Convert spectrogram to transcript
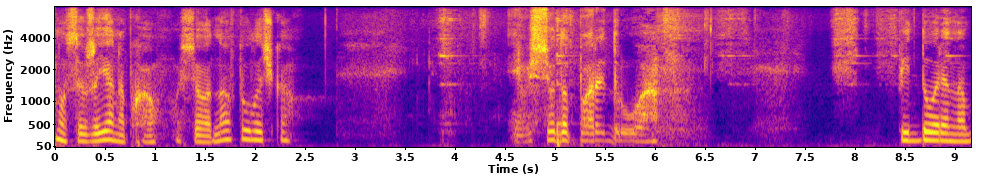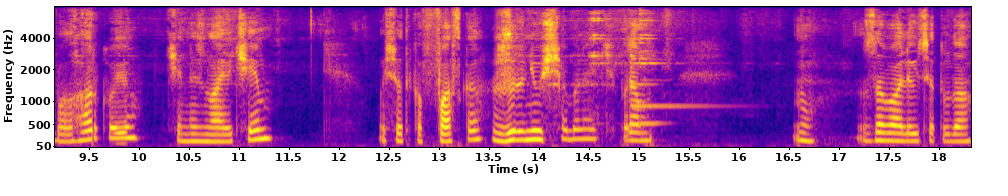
Ну це вже я напхав. Ось одна втулочка. І ось до пари друга. Піддоряна болгаркою, чи не знаю чим. Ось така фаска жирнюща, блядь. Прям ну, завалюється туди.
